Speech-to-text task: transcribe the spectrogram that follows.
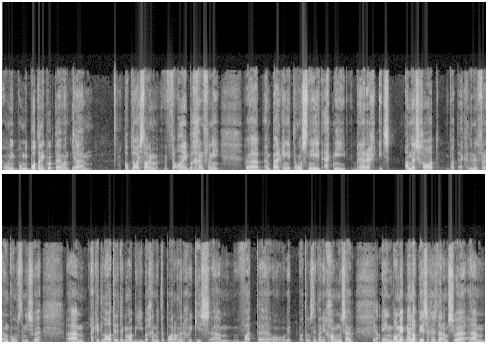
om die, om die pot aan die kook te hou want ehm ja. um, op daai stadium veral aan die begin van die uh inperking het ons nie het ek nie regtig iets anders gehad wat ek gedoen het vir inkomste nie. So ehm um, ek het later het ek net maar bietjie begin met 'n paar ander goedjies ehm um, wat uh weet wat ons net aan die gang moes hou. Ja. En waarmee ek nou nog besig is daarom so ehm um,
